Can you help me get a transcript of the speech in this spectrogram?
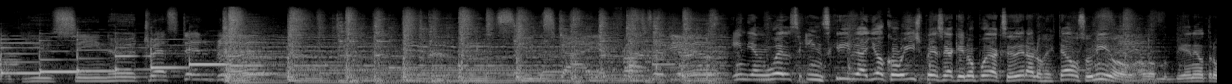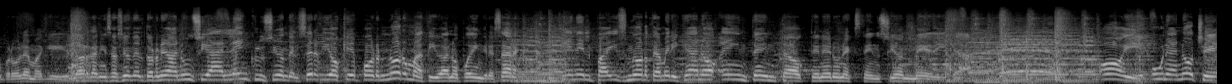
Have you seen her dressed in blue? Indian Wells inscribe a Djokovic pese a que no puede acceder a los Estados Unidos. Oh, Viene otro problema aquí. La organización del torneo anuncia la inclusión del serbio que por normativa no puede ingresar en el país norteamericano e intenta obtener una extensión médica. Hoy, una noche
